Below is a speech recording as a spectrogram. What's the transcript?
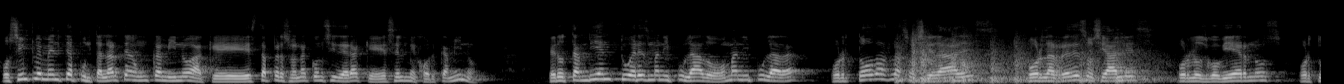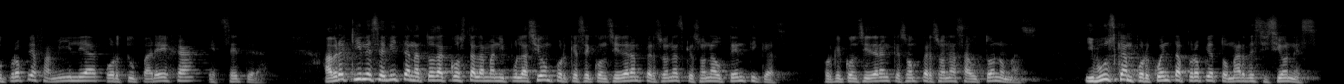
o simplemente apuntalarte a un camino a que esta persona considera que es el mejor camino. Pero también tú eres manipulado o manipulada por todas las sociedades, por las redes sociales, por los gobiernos, por tu propia familia, por tu pareja, etc. Habrá quienes evitan a toda costa la manipulación porque se consideran personas que son auténticas, porque consideran que son personas autónomas y buscan por cuenta propia tomar decisiones.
